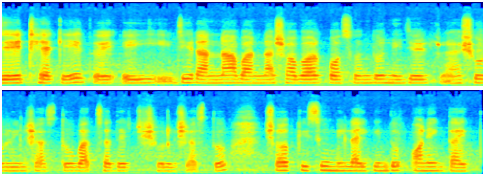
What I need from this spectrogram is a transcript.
যে ঠেকে। তো এই যে রান্না বান্না, সবার পছন্দ, নিজের শরীর স্বাস্থ্য, বাচ্চাদের শরীর স্বাস্থ্য সব কিছু মিলাই কিন্তু অনেক দায়িত্ব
